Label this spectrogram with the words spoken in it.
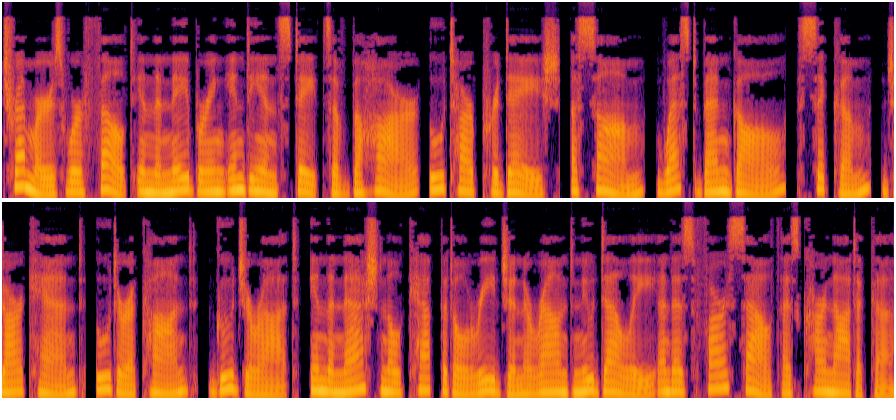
Tremors were felt in the neighbouring Indian states of Bihar, Uttar Pradesh, Assam, West Bengal, Sikkim, Jharkhand, Uttarakhand, Gujarat, in the national capital region around New Delhi and as far south as Karnataka.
